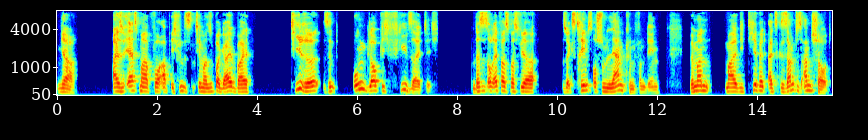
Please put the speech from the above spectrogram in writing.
Ja, also erstmal vorab, ich finde das Thema super geil, weil Tiere sind unglaublich vielseitig. Und das ist auch etwas, was wir so extremst auch schon lernen können von denen. Wenn man mal die Tierwelt als Gesamtes anschaut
